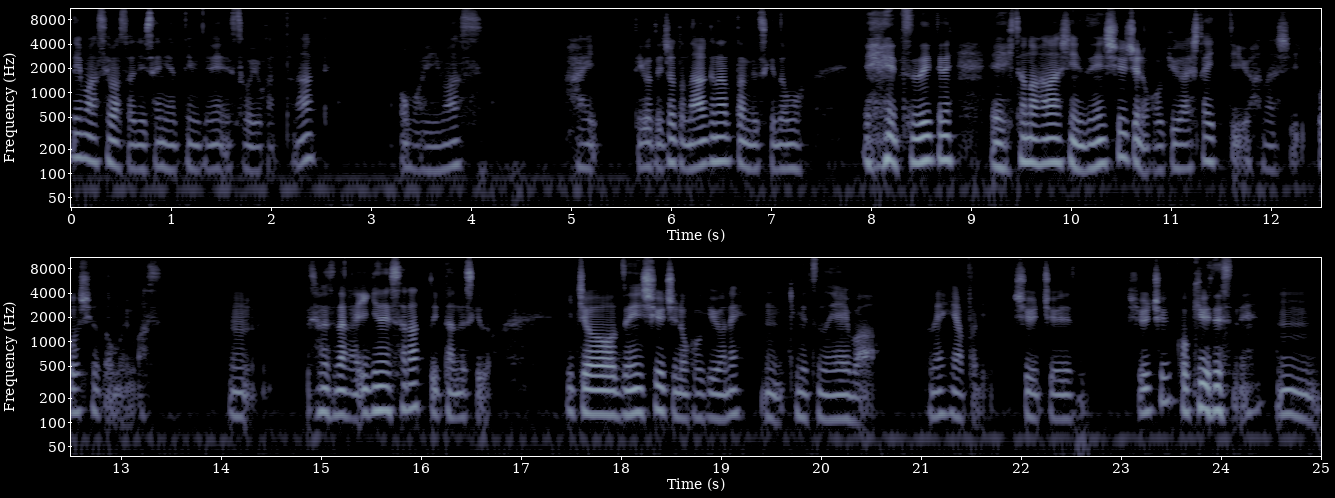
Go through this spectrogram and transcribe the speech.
で、まあ、セバスは実際にやってみてね、すごい良かったなって思います。はい。ということで、ちょっと長くなったんですけども、えー、続いてね、えー、人の話に全集中の呼吸がしたいっていう話をしようと思います。うん。すいません、なんかいきなりさらっと言ったんですけど、一応全集中の呼吸はね、うん、鬼滅の刃ね、やっぱり集中です。集中？呼吸ですね。うん。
